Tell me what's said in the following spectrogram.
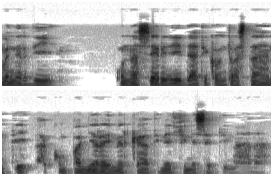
venerdì. Una serie di dati contrastanti accompagnerà i mercati nel fine settimana.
